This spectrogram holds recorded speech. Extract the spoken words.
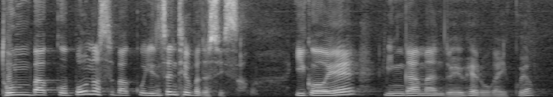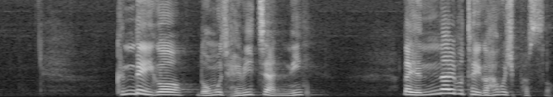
돈 받고 보너스 받고 인센티브 받을 수 있어. 이거에 민감한 뇌회로가 있고요. 근데 이거 너무 재밌지 않니? 나 옛날부터 이거 하고 싶었어.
